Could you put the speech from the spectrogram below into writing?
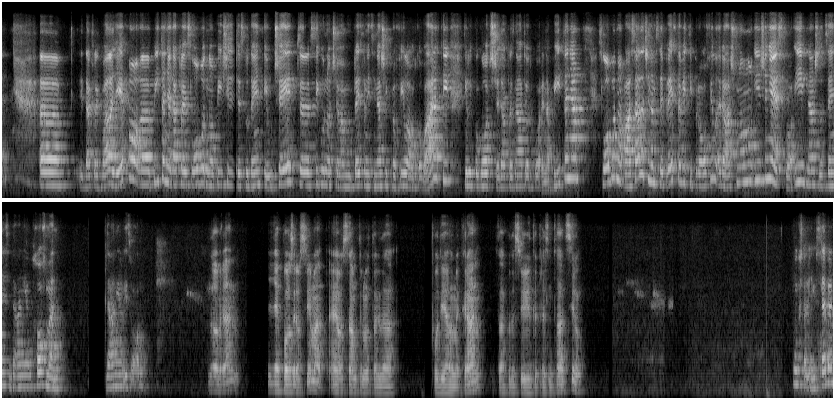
E, dakle, hvala lijepo. E, pitanja, dakle, slobodno pišite studenti u chat, e, sigurno će vam predstavnici naših profila odgovarati ili kogod će, dakle, znati odgovore na pitanja. Slobodno, a sada će nam se predstaviti profil računalno inženjerstvo i naš docent Daniel Hoffman. Daniel, izvoli. Dobar dan, Lijep pozdrav svima. Evo sam trenutak da podijelim ekran, tako da svi vidite prezentaciju. Ustavljam sebe.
